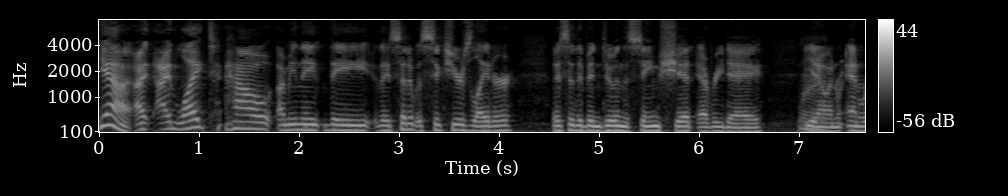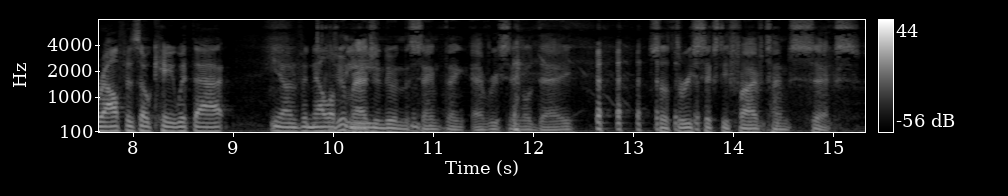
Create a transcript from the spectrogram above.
yeah, I, I liked how. I mean, they they they said it was six years later. They said they've been doing the same shit every day. Right. You know, and, and Ralph is okay with that. You know, and Vanellope. Could you imagine doing the same thing every single day? so 365 times six.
